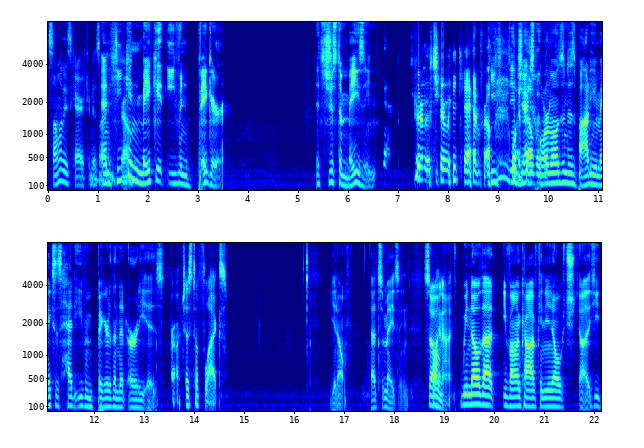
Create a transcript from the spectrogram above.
Some of these character designs. And he bro. can make it even bigger. It's just amazing. True, true, he can, bro. He What's injects up with that? hormones into his body and makes his head even bigger than it already is. Bro, just to flex. You know, that's amazing. So Why not? we know that Ivankov can, you know, uh, he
